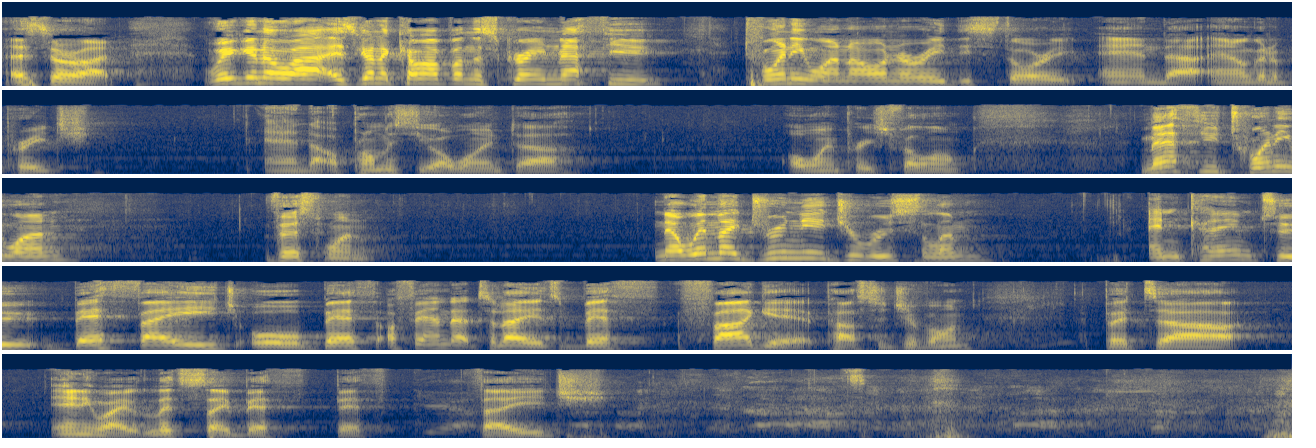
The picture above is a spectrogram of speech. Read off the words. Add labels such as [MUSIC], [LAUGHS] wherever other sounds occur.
That's all right. We're going to, uh, it's going to come up on the screen, Matthew 21. I want to read this story and, uh, and I'm going to preach. And I promise you I won't, uh, I won't preach for long. Matthew 21, verse 1. Now, when they drew near Jerusalem and came to Bethphage or Beth, I found out today it's Bethphage, Pastor Javon. But uh, anyway, let's say Beth, Bethphage. [LAUGHS]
